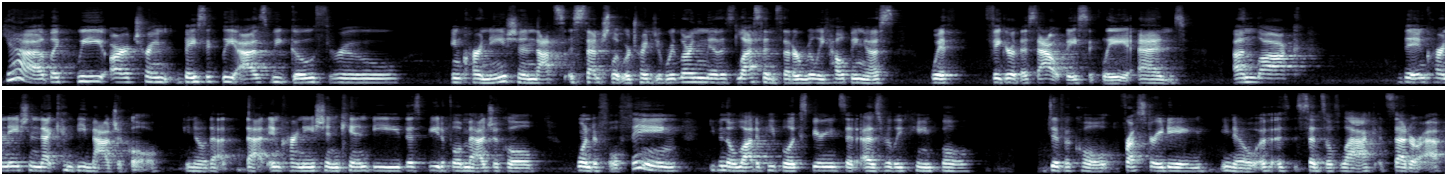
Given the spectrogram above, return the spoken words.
Yeah. Like we are trained basically as we go through incarnation, that's essentially what we're trying to do. We're learning these lessons that are really helping us with figure this out basically and unlock the incarnation that can be magical you know that that incarnation can be this beautiful magical wonderful thing even though a lot of people experience it as really painful difficult frustrating you know a, a sense of lack etc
